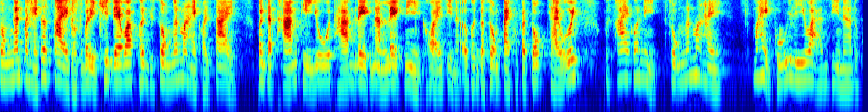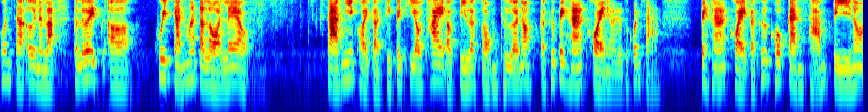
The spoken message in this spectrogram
ส่งเงินมาให้เธอใส่ข่อยก็บ่ได้คิดได้ว่าเพิ่นสิส่งเงินมาให้ข่อยใส่เพิ่นก็ถามที่อยู่ถามเลขนั่นเลขนี่ข่อยสินะเออเพิ่นก็ส่งไปข่อยก็ตกใจว่าเอ้ยผู้ชายคนนี้ส่งเงินมาให้ ไมาให้กูอีหลีว่าจังซี่นะ ทุกคนจ้ะเออนั่นล่ะก็เลยเอ่อคุยกันมาตลอดแล้ว สามีข่อยกับสิไปเที่ยวไทยเอาปีละสองเทือเนาะก็คือไปหาข่อยเนี่ยเดี๋ยวทุกคนจ๋าไปหาข่อยก็คือคบกันสามปีเนาะ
